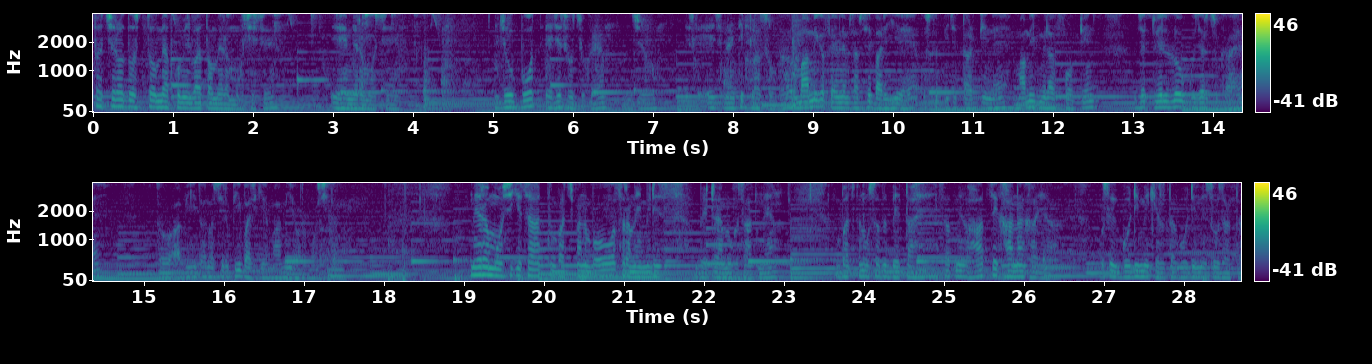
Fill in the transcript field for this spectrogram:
तो चलो दोस्तों, मैं आपको मिलवाता हूँ मेरा मौसी से। ये है मेरा मौसी। जो बहुत एजेस हो चुका है, जो इसका एज 90 प्लस होगा। और मामी का फैमिली में सबसे बड़ी ये है, उसके पीछे थर्टीन है। मामी मिला फोर्टीन जो ट्वेल्व लोग गुजर चुका है तो अभी दोनों सिर्फ़ ही बच गया मामी और मौसी दोनों। मेरा मौसी के साथ बचपन बहुत सारा मेमोरीज बेटा लोग के साथ में। बचपन के साथ बेटा है, साथ में हाथ से खाना खाया, उसे गोदी में खेलता, गोदी में सो जाता।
